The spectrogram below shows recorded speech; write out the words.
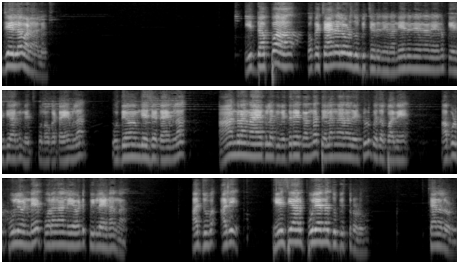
జైల్లో పడాలి. ఇది తప్ప ఒక ఛానల్ కూడా చూపించాడు నేను నేను నేను నేను కేసీఆర్ని మెచ్చుకున్నా. ఒక టైంలో ఉద్యమం చేసే టైంలో ఆంధ్ర నాయకులకు వ్యతిరేకంగా తెలంగాణ తెచ్చుడు పెద్ద పనే. అప్పుడు పులి ఉండే పొరగాలు ఏమిటి పిల్లైన అన్న. అది చూ అది కేసీఆర్ పులి అన్న చూపిస్తున్నాడు. ఛానల్ వాడు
